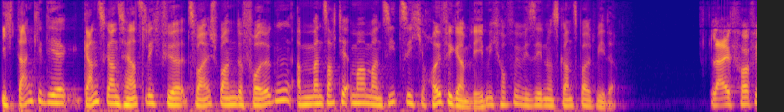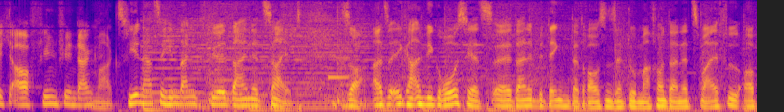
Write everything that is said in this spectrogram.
Ich danke dir ganz, ganz herzlich für zwei spannende Folgen. Aber man sagt ja immer, man sieht sich häufiger im Leben. Ich hoffe, wir sehen uns ganz bald wieder. Live hoffe ich auch. Vielen, vielen Dank. Max, vielen herzlichen Dank für deine Zeit. So, also egal wie groß jetzt äh, deine Bedenken da draußen sind, du Macher und deine Zweifel, ob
